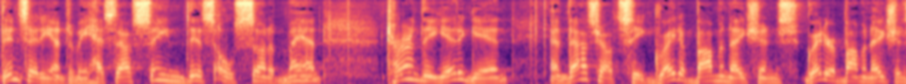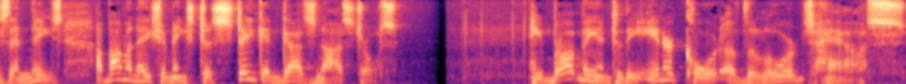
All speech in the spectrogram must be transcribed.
Then said he unto me, Hast thou seen this, O Son of Man? Turn thee yet again, and thou shalt see great abominations, greater abominations than these. Abomination means to stink in God's nostrils. He brought me into the inner court of the Lord's house.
